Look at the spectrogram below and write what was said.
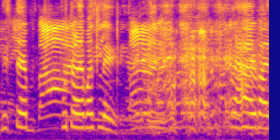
नुसते पुतळे बसले हाय बाय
